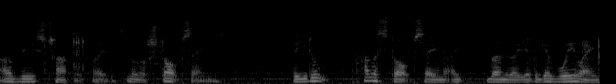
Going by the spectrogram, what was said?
Are these traffic lights? No, they're stop signs. But you don't have a stop sign at a roundabout, you have a giveaway line.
